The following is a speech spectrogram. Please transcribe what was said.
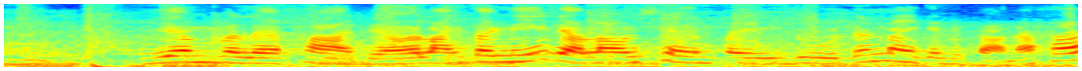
มเยี่ยมไปเลยค่ะ เดี๋ยวหลังจากนี้เดี๋ยวเราเชิญไปดูด้านในกันดีกว่านะคะ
